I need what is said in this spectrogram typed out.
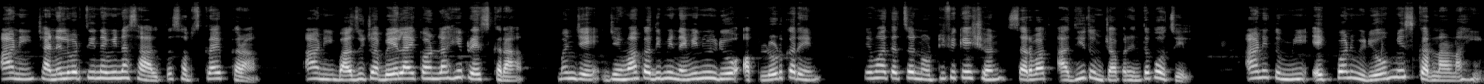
आणि चॅनेलवरती नवीन असाल तर सबस्क्राईब करा. आणि बाजूच्या बेल आयकॉनलाही प्रेस करा. म्हणजे जेव्हा कधी मी नवीन व्हिडिओ अपलोड करेन तेव्हा त्याचं नोटिफिकेशन सर्वात आधी तुमच्यापर्यंत पोहोचेल. आणि तुम्ही एक पण व्हिडिओ मिस करणार नाही.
